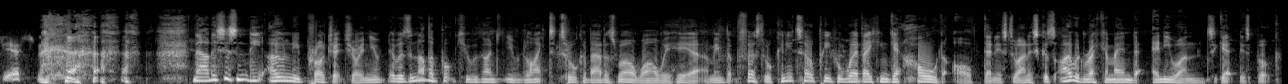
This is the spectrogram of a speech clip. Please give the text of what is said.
yes. now, this isn't the only project you're in. You, there was another book you were going to, you would like to talk about as well while we're here. I mean, but first of all, can you tell people where they can get hold of Dennis to Alice? Because I would recommend anyone to get this book.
